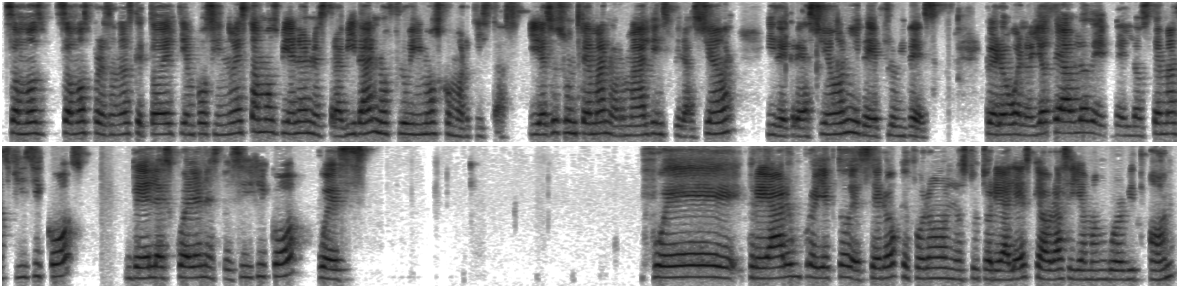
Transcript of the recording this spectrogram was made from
somos, somos personas que todo el tiempo, si no estamos bien en nuestra vida, no fluimos como artistas. Y eso es un tema normal de inspiración y de creación y de fluidez. Pero bueno, yo te hablo de, los temas físicos, de la escuela en específico, pues fue crear un proyecto de cero, que fueron los tutoriales que ahora se llaman Word It On.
